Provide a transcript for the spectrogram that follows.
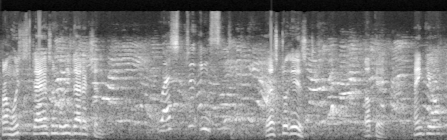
From which direction to which direction? West to east. West to east. Okay. Thank you.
